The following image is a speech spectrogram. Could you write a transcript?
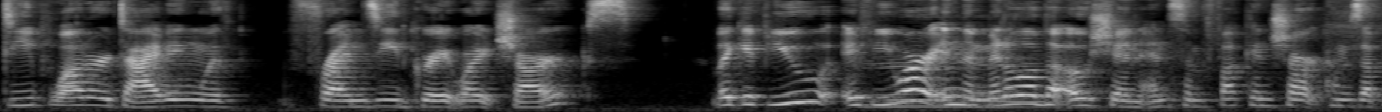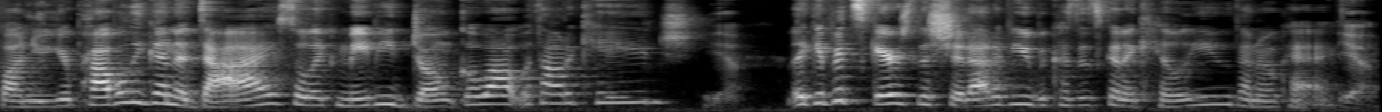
deep water diving with frenzied great white sharks? Like if you if you are in the middle of the ocean and some fucking shark comes up on you, you're probably gonna die. So like maybe don't go out without a cage. Yeah. Like if it scares the shit out of you because it's gonna kill you, then okay, Yeah,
